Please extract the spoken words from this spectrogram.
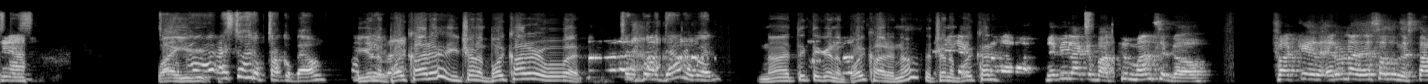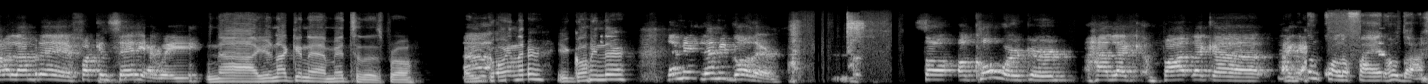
Yeah. Why you I, I still hit up Taco Bell. You're gonna boycott it? You trying to boycott it or what? Trying to burn it down or what? No, I think they're gonna boycott it. No, they're trying to boycott it. Maybe like about two months ago. Fucking, era una de esas donde estaba el hambre fucking seria, güey. Nah, you're not gonna admit to this, bro. Are you Uh, going there? You're going there? Let me let me go there. So a coworker had like bought like a I like don't qualify it. Hold on.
